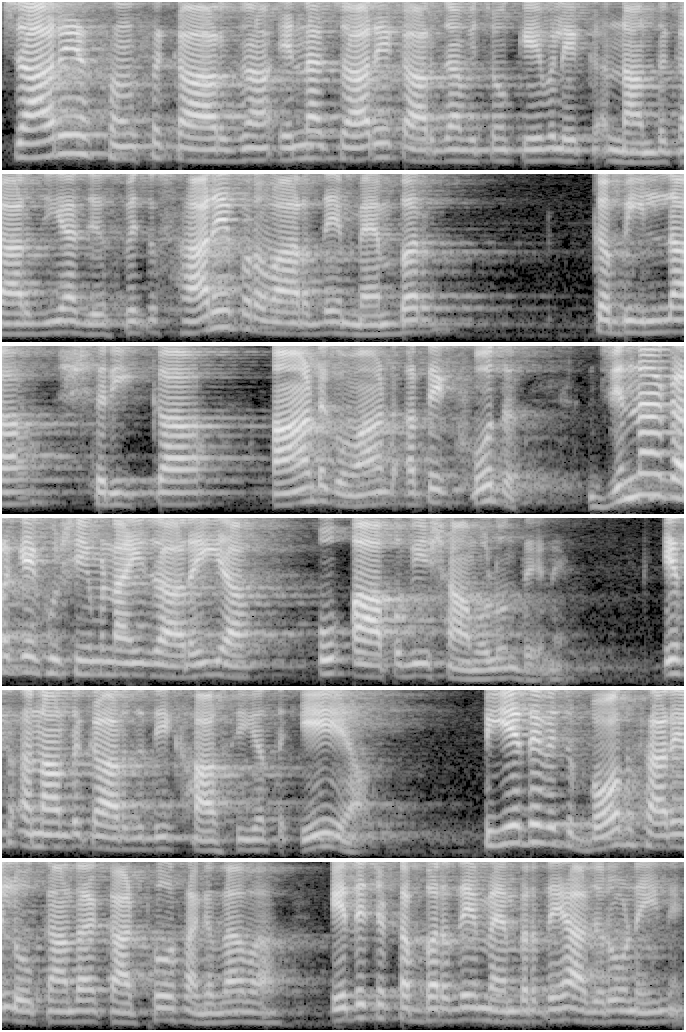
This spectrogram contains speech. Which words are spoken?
ਚਾਰੇ ਸੰਸਕਾਰ ਜਾਂ ਇਹਨਾਂ ਚਾਰੇ ਕਾਰਜਾਂ ਵਿੱਚੋਂ ਕੇਵਲ ਇੱਕ ਆਨੰਦ ਕਾਰਜ ਹੀ ਆ, ਜਿਸ ਵਿੱਚ ਸਾਰੇ ਪਰਿਵਾਰ ਦੇ ਮੈਂਬਰ, ਕਬੀਲਾ, ਸ਼ਰੀਕਾ, ਆਂਢ ਗੁਆਂਢ ਅਤੇ ਖੁਦ ਜਿਨ੍ਹਾਂ ਕਰਕੇ ਖੁਸ਼ੀ ਮਨਾਈ ਜਾ ਰਹੀ ਆ, ਉਹ ਆਪ ਵੀ ਸ਼ਾਮਲ ਹੁੰਦੇ ਨੇ। ਇਸ ਆਨੰਦ ਕਾਰਜ ਦੀ ਖਾਸੀਅਤ ਇਹ ਆ ਵੀ ਇਹਦੇ ਵਿੱਚ ਬਹੁਤ ਸਾਰੇ ਲੋਕਾਂ ਦਾ ਇਕੱਠ ਹੋ ਸਕਦਾ ਵਾ। ਇਹਦੇ ਚ ਟੱਬਰ ਦੇ ਮੈਂਬਰ ਤੇ ਹਾਜ਼ਰ ਹੋਣੇ ਨਹੀਂ ਨੇ।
